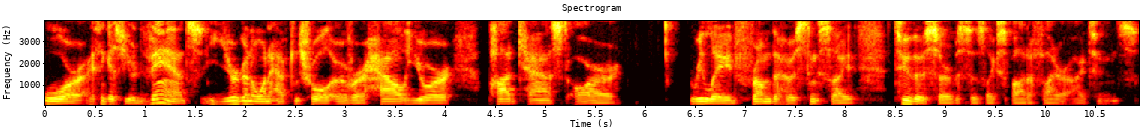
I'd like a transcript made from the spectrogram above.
Or I think as you advance, you're going to want to have control over how your podcasts are relayed from the hosting site to those services like Spotify or iTunes.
